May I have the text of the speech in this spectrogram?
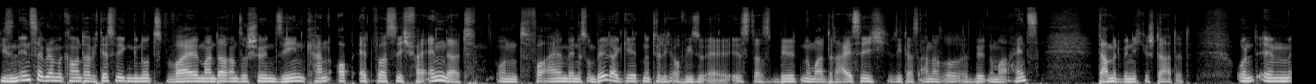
Diesen Instagram-Account habe ich deswegen genutzt, weil man daran so schön sehen kann, ob etwas sich verändert. Und vor allem, wenn es um Bilder geht, natürlich auch visuell. Ist das Bild Nummer 30, sieht das anders aus als Bild Nummer 1? Damit bin ich gestartet. Und im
